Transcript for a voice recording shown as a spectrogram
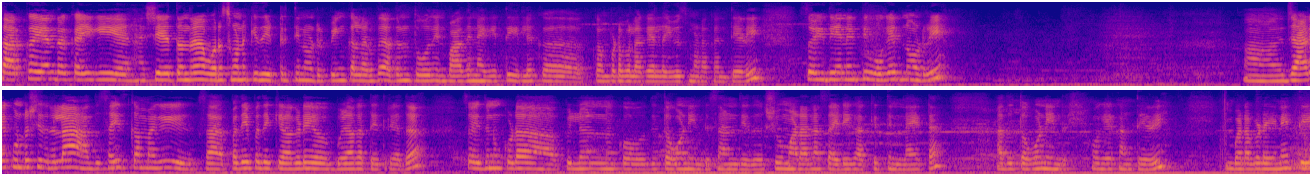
ಸಾರ್ಕ ಏನ್ರ ಕೈಗೆ ಆಯ್ತಂದ್ರೆ ಒರೆಸ್ಕೊಳಕ್ಕೆ ಇದು ಇಟ್ಟಿರ್ತೀನಿ ನೋಡ್ರಿ ಪಿಂಕ್ ಕಲರ್ದು ಅದನ್ನು ತೊಗೊಂಡಿನಿ ಬಾದಿನ ಆಗೈತಿ ಇರ್ಲಿಕ್ಕೆ ಕಂಫರ್ಟಬಲ್ ಆಗೆಲ್ಲ ಯೂಸ್ ಮಾಡಕ್ಕಂತೇಳಿ ಸೊ ಇದೇನೈತಿ ಒಗೆದ್ ನೋಡ್ರಿ. ಜಾಡಿ ಕುಂಡ್ರಿಸಿದ್ರಲ್ಲ, ಅದು ಸೈಜ್ ಕಮ್ಮಾಗಿ ಸಾ ಪದೇ ಪದೇ ಕೆಳಗಡೆ ಬೀಳಾಗತ್ತೈತ್ರಿ ಅದು. ಸೊ ಇದನ್ನು ಕೂಡ ಪಿಲ್ಲನ್ ಕೋದಿ ತೊಗೊಂಡಿನಿ ರೀ ಇದು ಶೂ ಮಾಡೋಣ ಸೈಡಿಗೆ ಹಾಕಿರ್ತೀನಿ ನೈಟ ಅದು ತೊಗೊಂಡಿನಿ ರೀ ಒಗ್ಯಾಕಂತೇಳಿ. ಬಡ ಬಡ ಏನೈತಿ?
